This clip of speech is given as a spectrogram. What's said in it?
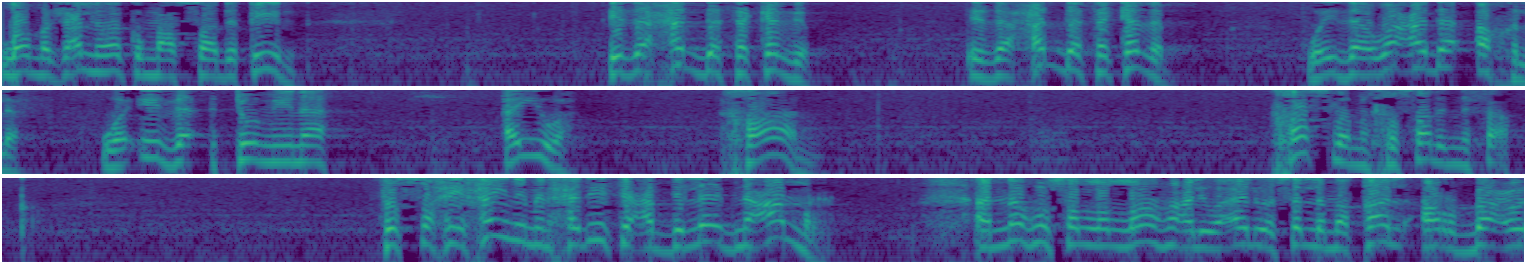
اللهم اجعلني وإياكم مع الصادقين. إذا حدث كذب إذا حدث كذب وإذا وعد أخلف وإذا اؤتمن أيوة خان. خصلة من خصال النفاق. في الصحيحين من حديث عبد الله بن عمرو أنه صلى الله عليه وآله وسلم قال أربع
